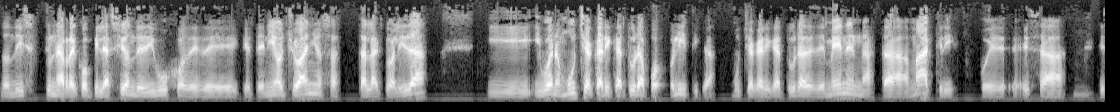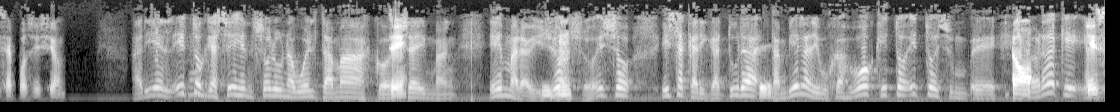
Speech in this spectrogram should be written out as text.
donde hice una recopilación de dibujos desde que tenía ocho años hasta la actualidad. Y, bueno, mucha caricatura política, mucha caricatura desde Menem hasta Macri fue esa, esa exposición. Ariel, esto que haces en solo una vuelta más con sí. es maravilloso. Eso, esa caricatura también la dibujás vos, que esto, esto es un, eh, la verdad que es,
